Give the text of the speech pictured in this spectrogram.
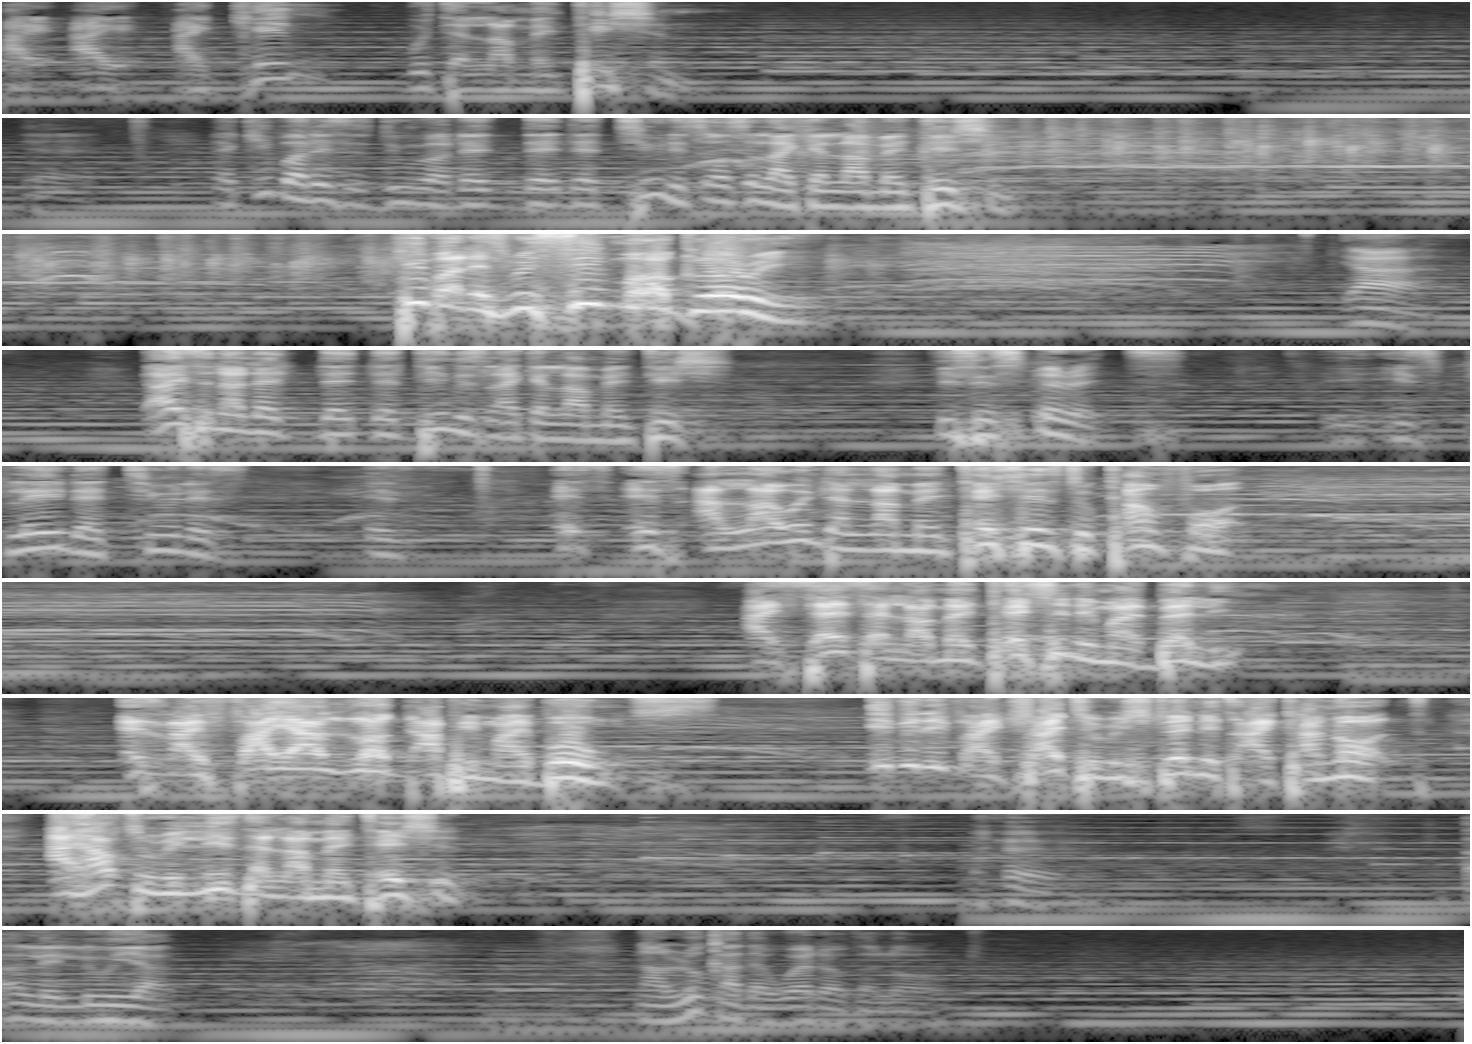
I, I, I came with a lamentation. The keyboardist is doing well. The, the, the tune is also like a lamentation. Keyboardist, receive more glory. Yeah. I see that the, the, the theme is like a lamentation. He's in spirit. He's playing the tune. Is is is is allowing the lamentations to come forth. I sense a lamentation in my belly. It's like fire locked up in my bones. Even if I try to restrain it, I cannot. I have to release the lamentation. Hallelujah. Now look at the word of the Lord.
